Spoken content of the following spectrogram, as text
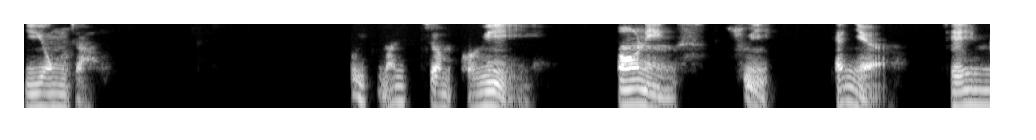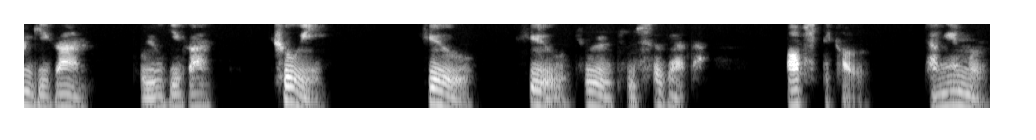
이용자, 만점 5위, earnings, 수익, tenure, 재임기간, 보유기간, QE, Q, Q, 줄, 줄서기 하다, obstacle, 장애물,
